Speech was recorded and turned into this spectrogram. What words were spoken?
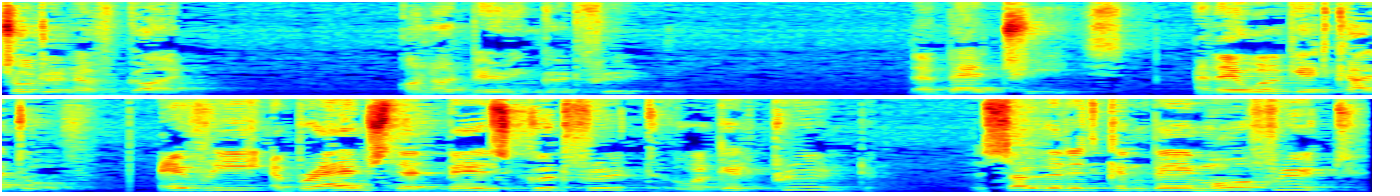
children of God are not bearing good fruit. They're bad trees, and they will get cut off. Every branch that bears good fruit will get pruned so that it can bear more fruit.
